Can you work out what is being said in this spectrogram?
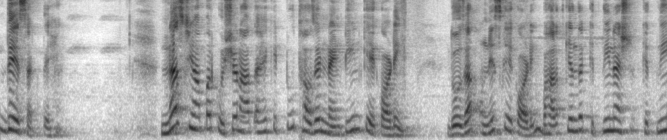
दे सकते हैं। नेक्स्ट यहाँ पर क्वेश्चन आता है कि 2019 के अकॉर्डिंग 2019 के अकॉर्डिंग भारत के अंदर कितनी नेशनल कितनी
